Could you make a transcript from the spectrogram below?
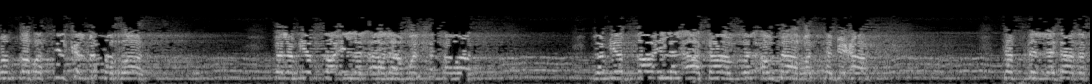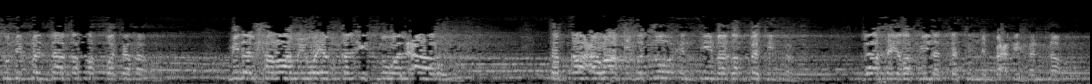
وانقضت تلك المسرات فلم يبقى إلا الآلام والحسرات لم يبقى إلا الآثام والأوزار والتبعات. تفنى اللذاذة ممن ذاق صفوتها من الحرام ويبقى الإثم والعار. تبقى عواقب سوء في مغبتها لا خير في لذة من بعدها النار.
